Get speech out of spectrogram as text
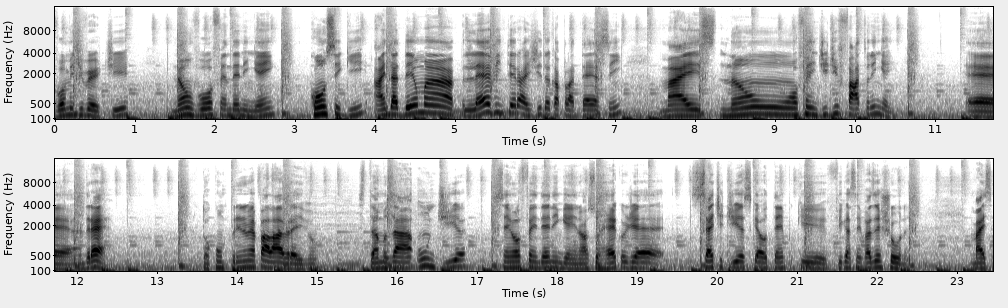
vou me divertir, não vou ofender ninguém. Consegui, ainda dei uma leve interagida com a plateia assim, mas não ofendi de fato ninguém. É, André, tô cumprindo minha palavra aí, viu? Estamos a um dia sem ofender ninguém. Nosso recorde é sete dias, que é o tempo que fica sem fazer show, né? Mas,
